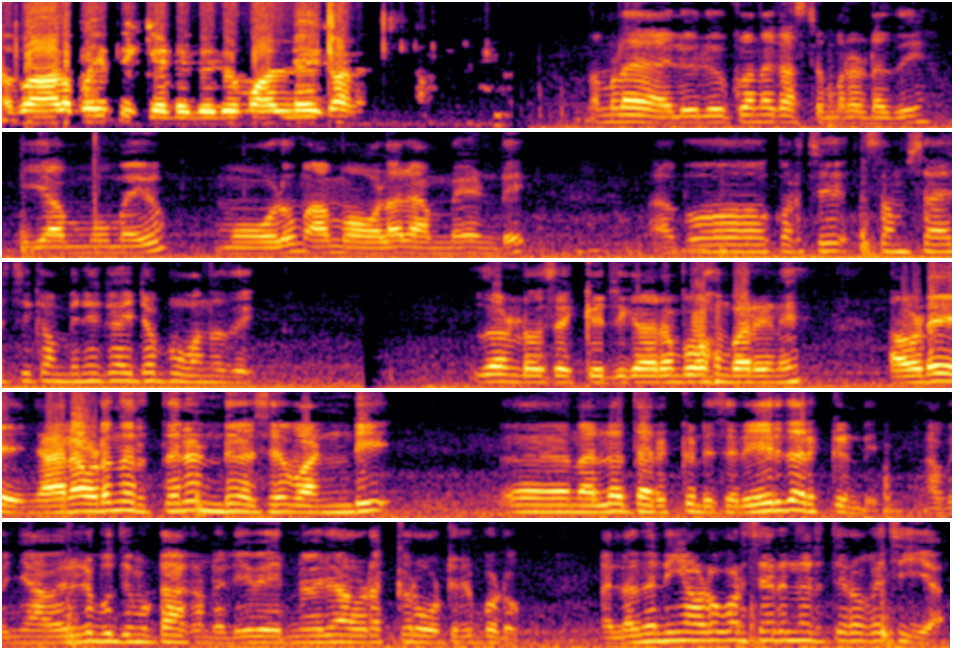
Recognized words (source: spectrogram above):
അപ്പൊ ആളെ പോയി പിക്ക് ചെയ്യട്ടെ. ലുലു മാളിലേക്കാണ് നമ്മളെ ലുലുക്ക് വന്ന കസ്റ്റമർ ഉണ്ടത് ഈ അമ്മൂമ്മയും മോളും ആ മോളൊരു അമ്മയുണ്ട് അപ്പോ കുറച്ച് സംസാരിച്ച് കമ്പനിയൊക്കെ ആയിട്ടാ പോകുന്നത് ഇതുണ്ടോ സെക്യൂരിറ്റിക്കാരൻ പോകാൻ പറയണ്? അവിടെ ഞാൻ അവിടെ നിർത്തലുണ്ട്. പക്ഷെ വണ്ടി നല്ല തിരക്കുണ്ട്. ചെറിയൊരു തിരക്കുണ്ട്. അപ്പൊ ഞാൻ അവരൊരു ബുദ്ധിമുട്ടാക്കണ്ടല്ലോ. ഈ വരുന്നവര് അവിടെ ഒക്കെ റോട്ടിൽ പെടും. അല്ലാന്നുണ്ടെങ്കിൽ അവിടെ കുറച്ച് നേരം നിർത്തിയൊക്കെ ചെയ്യാം.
